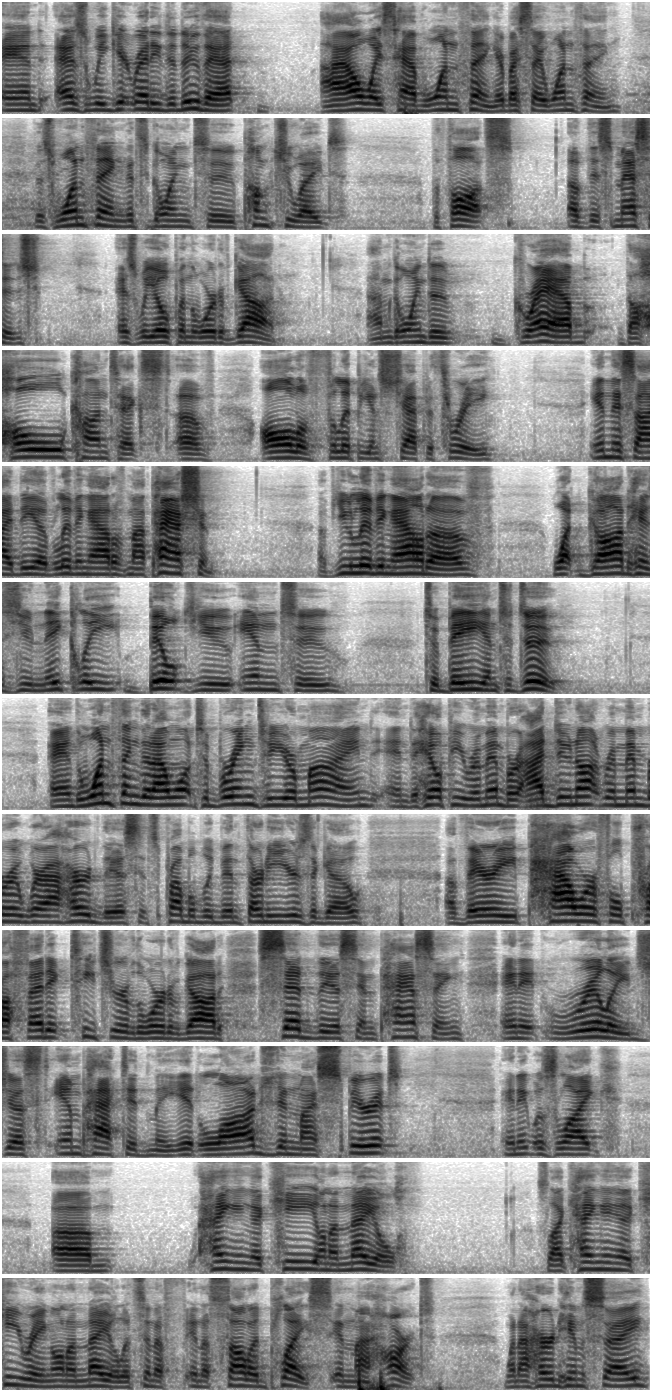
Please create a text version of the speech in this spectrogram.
And as we get ready to do that, I always have one thing. Everybody say one thing. There's one thing that's going to punctuate the thoughts of this message as we open the Word of God. I'm going to grab the whole context of all of Philippians chapter 3 in this idea of living out of my passion, of you living out of what God has uniquely built you into to be and to do. And the one thing that I want to bring to your mind and to help you remember, I do not remember where I heard this. It's probably been 30 years ago a very powerful prophetic teacher of the Word of God, said this in passing, and it really just impacted me. It lodged in my spirit, and it was like um, hanging a key on a nail. It's like hanging a key ring on a nail. It's in a, in a solid place in my heart. When I heard him say,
